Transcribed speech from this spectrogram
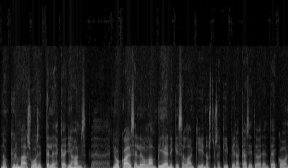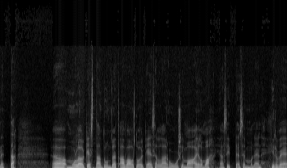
No kyllä mä suosittelen ehkä ihan jokaiselle, jolla on pienikin sellainen kiinnostus ja kipinä käsitöiden tekoon, että mulle oikeastaan tuntuu, että avautuu oikein sellainen uusi maailma ja sitten semmoinen hirveä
